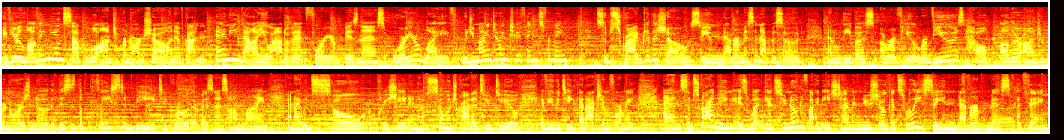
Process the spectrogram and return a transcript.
If you're loving the Unstoppable Entrepreneur Show and have gotten any value out of it for your business or your life, would you mind doing two things for me? Subscribe to the show so you never miss an episode and leave us a review. Reviews help other entrepreneurs know that this is the place to be to grow their business online. And I would so appreciate and have so much gratitude to you if you could take that action for me. And subscribing is what gets you notified each time a new show gets released so you never miss a thing.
